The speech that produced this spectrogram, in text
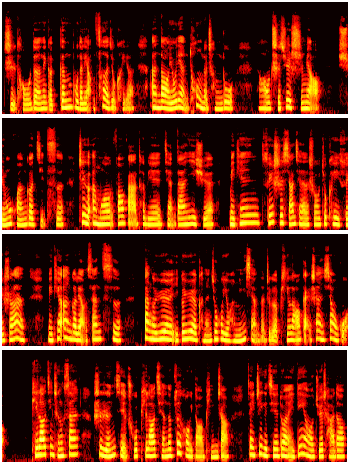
指头的那个根部的两侧就可以了，按到有点痛的程度，然后持续十秒。循环个几次，这个按摩方法特别简单易学，每天随时想起来的时候就可以随时按，每天按个两三次，半个月一个月可能就会有很明显的这个疲劳改善效果。疲劳进程三是人解除疲劳前的最后一道屏障，在这个阶段一定要觉察到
